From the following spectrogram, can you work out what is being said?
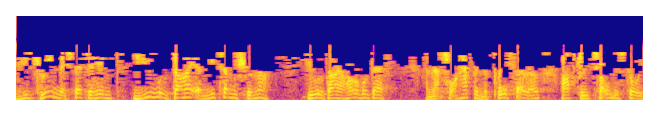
in his dream, they said to him, you will die a mita mishuna. You will die a horrible death. And that's what happened. The poor fellow, after he told the story,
